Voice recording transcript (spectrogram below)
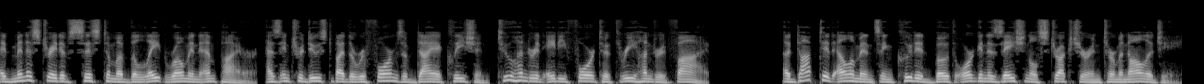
administrative system of the late Roman Empire, as introduced by the reforms of Diocletian 284 -305. Adopted elements included both organizational structure and terminology.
